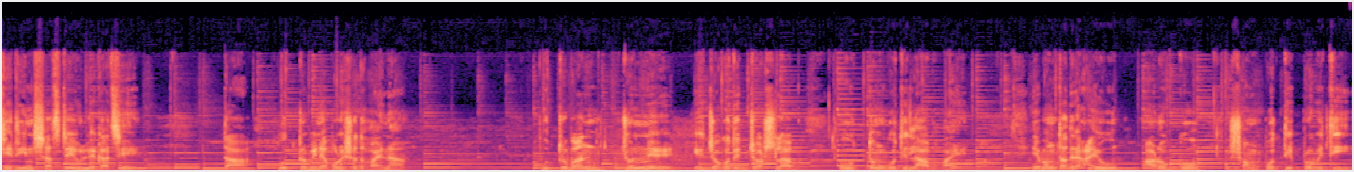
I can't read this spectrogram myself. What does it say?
যে ঋণ শাস্ত্রে উল্লেখ আছে, তা পুত্র বিনা পরিশোধ হয় না। পুত্রবান জন্যের এ জগতের যশ লাভ ও উত্তম গতি লাভ হয় এবং তাদের আয়ু, আরোগ্য, সম্পত্তি প্রভৃতি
